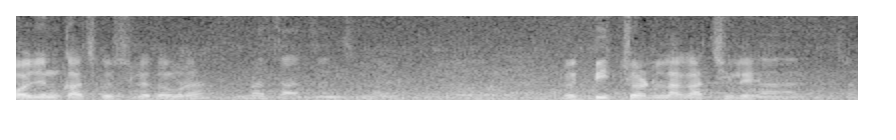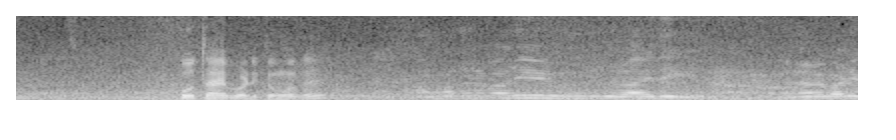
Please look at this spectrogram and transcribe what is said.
কজন কাজ করছিলে তোমরা? আমরা চারজন ছিলাম। ওই পিকচট লাগাচ্ছিলে? হ্যাঁ হ্যাঁ কোথায় বাড়ি তোমাদের? আমাদের বাড়ি রায়দিঘি। এনার বাড়ি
